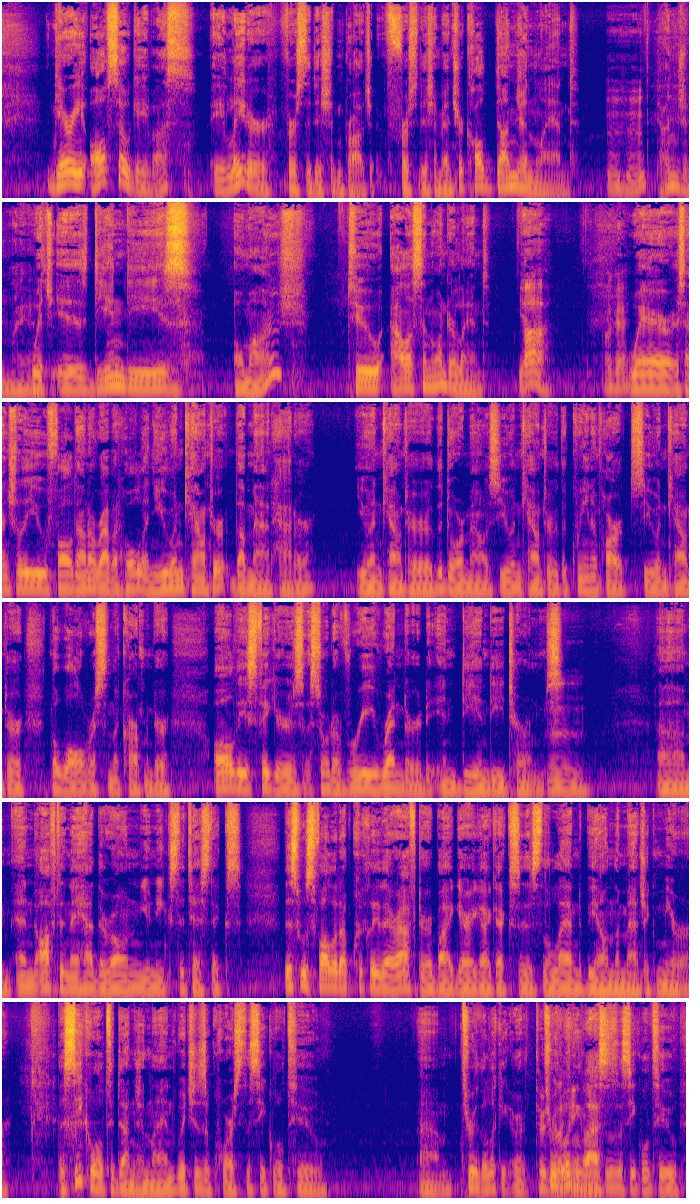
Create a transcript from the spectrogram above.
Gary also gave us a later first edition project, first edition venture called Dungeon Land, Dungeon Land. which is D and D's homage to Alice in Wonderland. Ah, okay. where essentially you fall down a rabbit hole and you encounter the Mad Hatter, you encounter the Dormouse, you encounter the Queen of Hearts, you encounter the Walrus and the Carpenter. All these figures sort of re-rendered in D and D terms, um, and often they had their own unique statistics. This was followed up quickly thereafter by Gary Gygax's The Land Beyond the Magic Mirror, the sequel to Dungeon Land, which is of course the sequel to um, Through the Looking or Through, the Looking Glass is the sequel to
